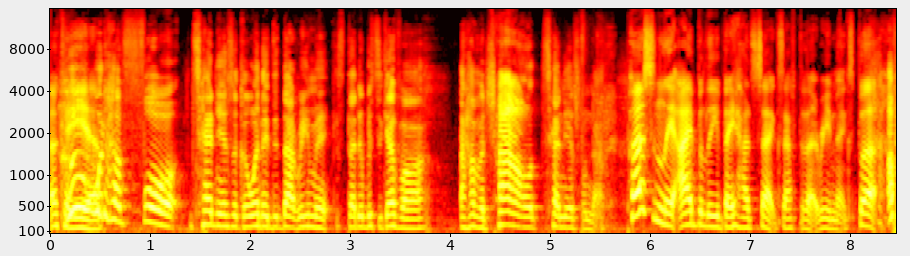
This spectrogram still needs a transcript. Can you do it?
Okay, who yeah. would have thought ten years ago when they did that remix that they'd be together and have a child ten years from now? Personally, I believe they had sex after that remix, but I thought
